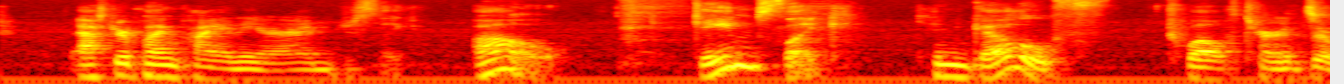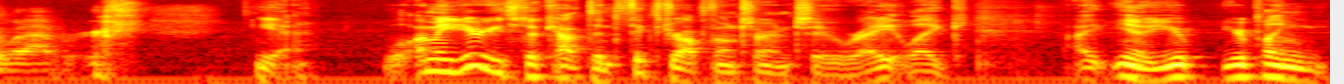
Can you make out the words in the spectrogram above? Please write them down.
after playing Pioneer, I'm just like, oh, games like can go twelve turns or whatever. yeah. Well, I mean, you're used to counting six drops on turn two, right? Like, I you know you're you're playing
